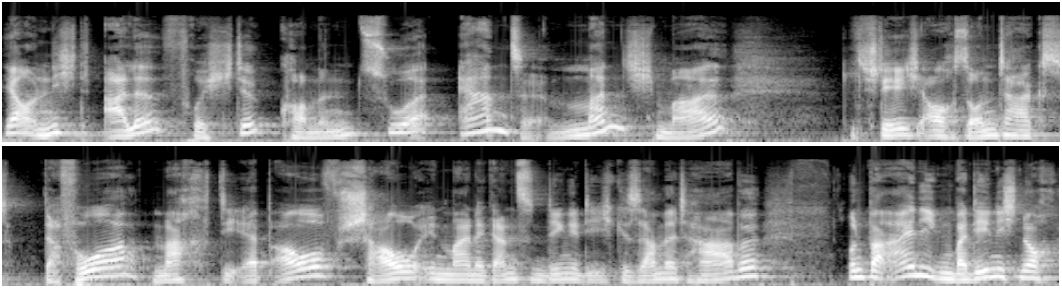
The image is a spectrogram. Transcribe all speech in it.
Ja, und nicht alle Früchte kommen zur Ernte. Manchmal stehe ich auch sonntags davor, mache die App auf, schaue in meine ganzen Dinge, die ich gesammelt habe. Und bei einigen, bei denen ich noch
